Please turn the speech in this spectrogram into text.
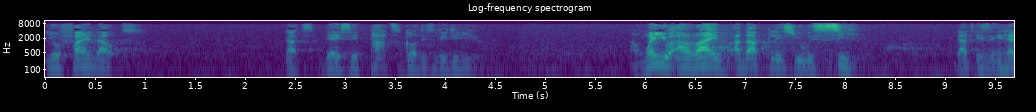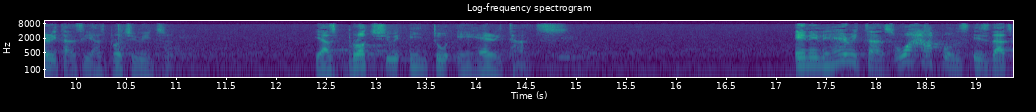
You'll find out that there is a path God is leading you. And when you arrive at that place, you will see that his inheritance he has brought you into. He has brought you into inheritance. In inheritance, what happens is that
